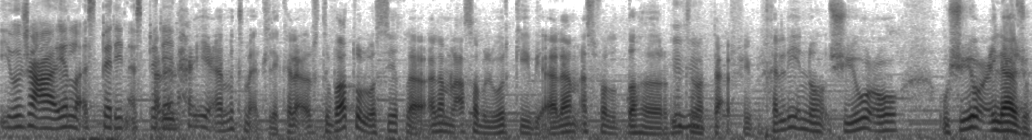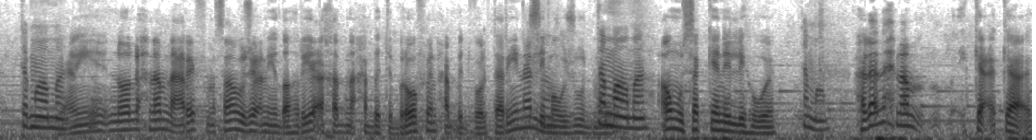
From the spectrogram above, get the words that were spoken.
يوجع يلا اسبرين اسبرين. الحقيقة مثل ما قلت لك هلا ارتباطه الوثيق لألم العصب الوركي بآلام أسفل الظهر مثل ما بتعرفي بخليه إنه شيوعه وشيوع علاجه. تماما. يعني إنه نحن بنعرف مثلا وجعني ظهري أخذنا حبة بروفين حبة فولتارين اللي موجود تماما. أو مسكن اللي هو. تمام. هلأ نحن ك ك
